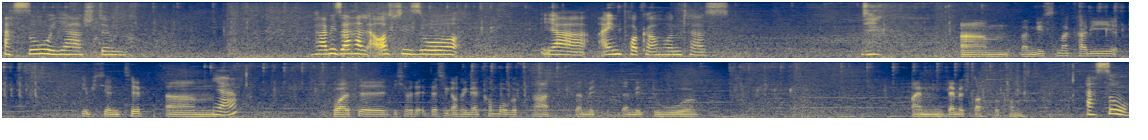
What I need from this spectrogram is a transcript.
Ach so, ja, stimmt. Fabi sah halt aus wie so, ja, ein Pocahontas. ähm, beim nächsten Mal, Kadi, gebe ich dir einen Tipp. Ähm, ja? Ich wollte, ich habe deswegen auch wegen der Combo gefragt, damit, damit du einen Damage-Buff bekommst. Ach so,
